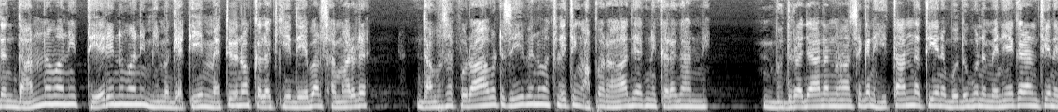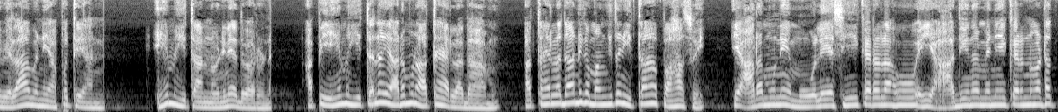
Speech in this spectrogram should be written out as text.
දැන් දන්නවනි තේරෙනවනි මෙම ගැටීම් ඇතිවෙන කළ කිය දේවල් සමරට දවස පුරාවට සේවෙනවා කළ ඉතින් අපරාධයක්න කරගන්නේ. බුදුරජාණන් වහන්සගෙන හිතන්න තියෙන බුදුගුණ මෙහේ කරන්න තියෙන වෙලාවනි අපතයන්න. එහෙම හිතන්න ඕනි නේදවරුණ. අපි එහෙම හිතල අරමුණ අතහැරලදාමු. අතහැරලදානික මංහිතන ඉතා පහසුයි. ඒ අරමුණේ මූලය සිහි කරලා හෝ ඒ ආදීන මෙනේ කරනවටත්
